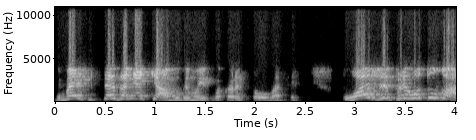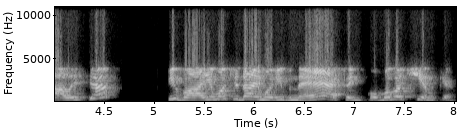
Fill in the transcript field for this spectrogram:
весь це заняття будемо їх використовувати. Отже, приготувалися. Співаємо, сідаємо рівнесенько, молодчинки.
